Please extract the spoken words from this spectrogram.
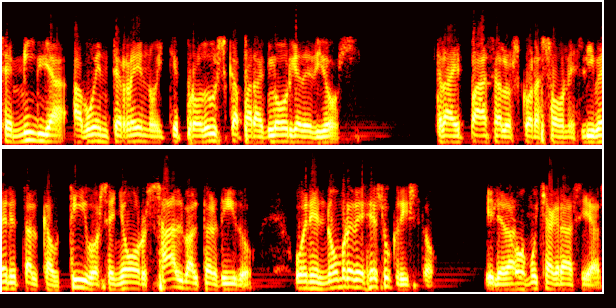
semilla a buen terreno y que produzca para gloria de Dios. Trae paz a los corazones, liberta al cautivo, Señor, salva al perdido, o en el nombre de Jesucristo. Y le damos muchas gracias.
